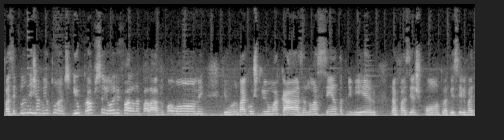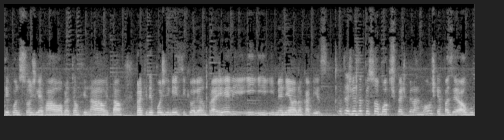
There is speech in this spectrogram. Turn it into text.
fazer planejamento antes. E o próprio Senhor ele fala na palavra: qual homem que vai construir uma casa, não assenta primeiro para fazer as contas, para ver se ele vai ter condições de levar a obra até o final e tal, para que depois ninguém fique olhando para ele e, e, e meneando a cabeça. Muitas vezes a pessoa bota os pés pelas mãos, quer fazer algo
